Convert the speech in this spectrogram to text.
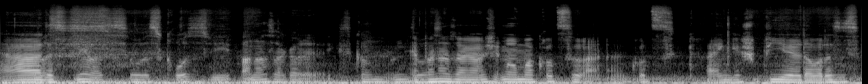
Ja, was, das nee, was ist so was Großes wie Banner Saga oder XCOM und Ja, sowas? Bannersaga habe ich immer mal kurz, so, äh, kurz reingespielt, aber das ist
